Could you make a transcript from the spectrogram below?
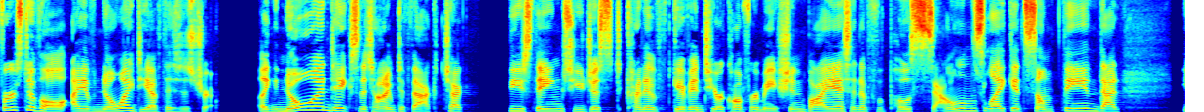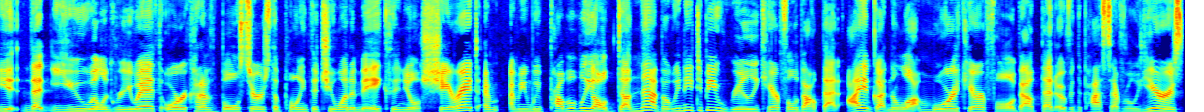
first of all, I have no idea if this is true. Like, no one takes the time to fact check these things. You just kind of give into your confirmation bias. And if a post sounds like it's something that that you will agree with or kind of bolsters the point that you want to make, then you'll share it. I, I, mean, we've probably all done that, but we need to be really careful about that. I have gotten a lot more careful about that over the past several years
